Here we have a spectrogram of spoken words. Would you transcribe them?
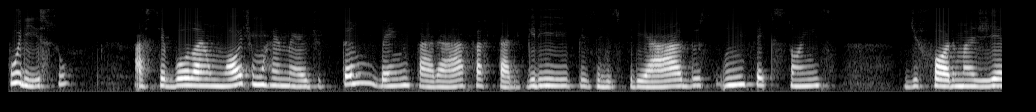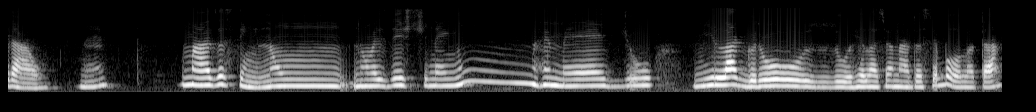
Por isso, a cebola é um ótimo remédio também para afastar gripes, resfriados e infecções de forma geral, né? Mas assim, não, não existe nenhum remédio milagroso relacionado à cebola, tá?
